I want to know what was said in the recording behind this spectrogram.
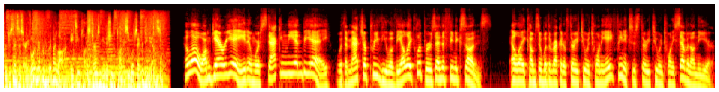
Purchase necessary. Void where prohibited by law. 18 plus. Terms and conditions apply. See website for details. Hello, I'm Gary Ayd, and we're stacking the NBA with a matchup preview of the LA Clippers and the Phoenix Suns. LA comes in with a record of 32 and 28. Phoenix is 32 and 27 on the year.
